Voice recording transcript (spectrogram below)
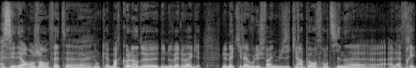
assez dérangeant en fait. Ouais. Donc Marc Collin de, de Nouvelle Vague, le mec il a voulu faire une musique qui est un peu enfantine à la Frix,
